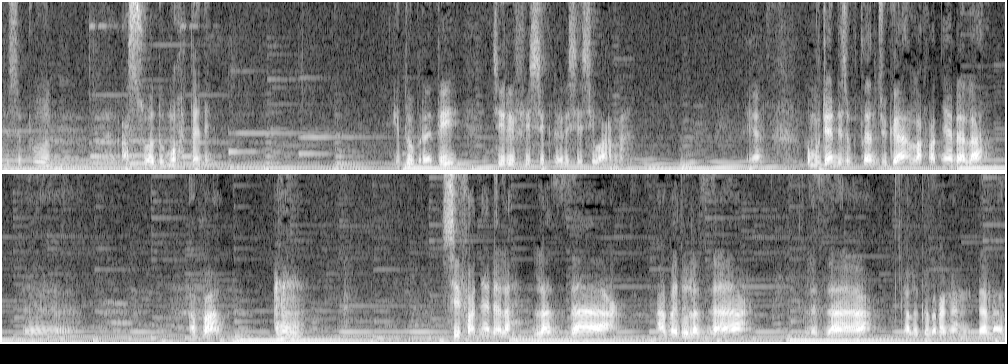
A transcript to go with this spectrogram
disebut e, aswadu muhtadim. Itu berarti ciri fisik dari sisi warna. Ya. Kemudian disebutkan juga lafadznya adalah eh, apa? Sifatnya adalah ladza. Apa itu ladza? Ladza kalau keterangan dalam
